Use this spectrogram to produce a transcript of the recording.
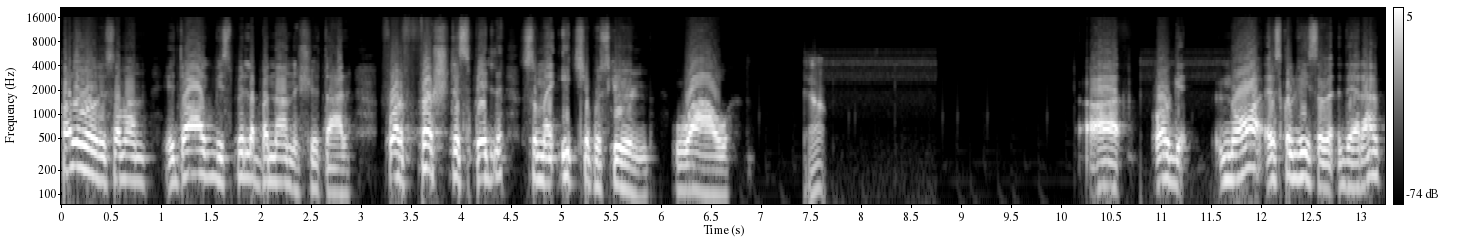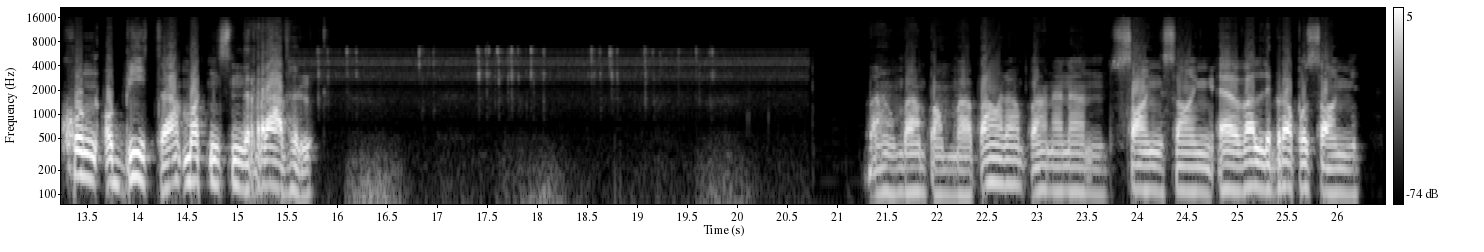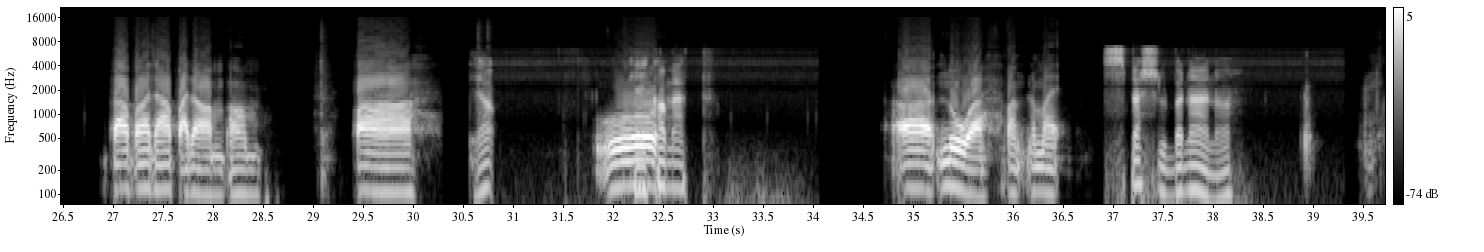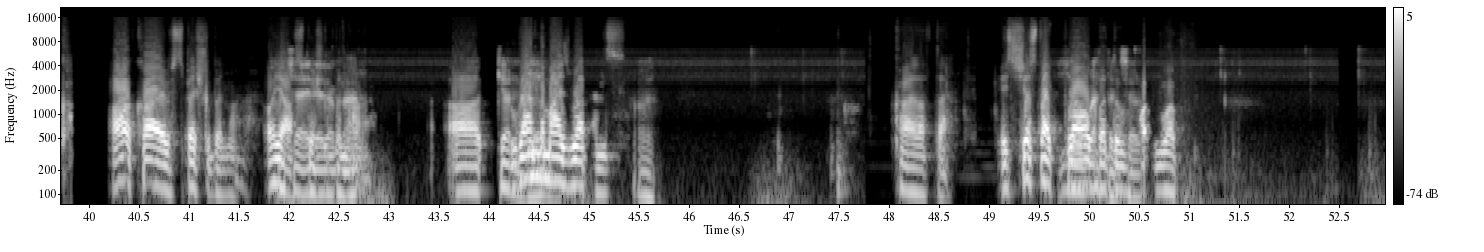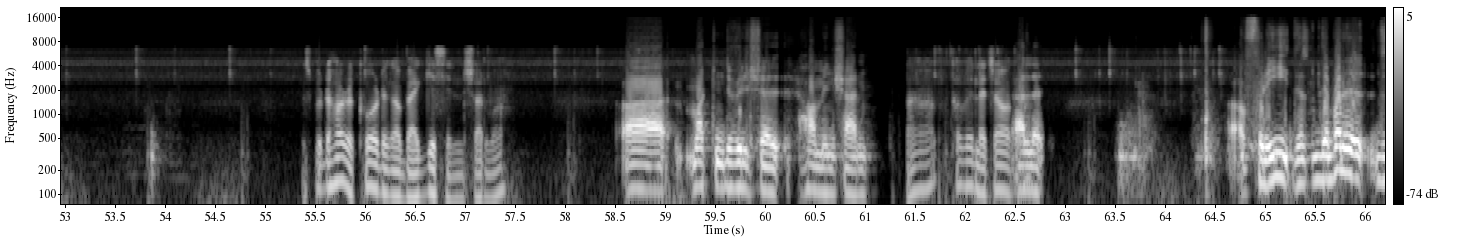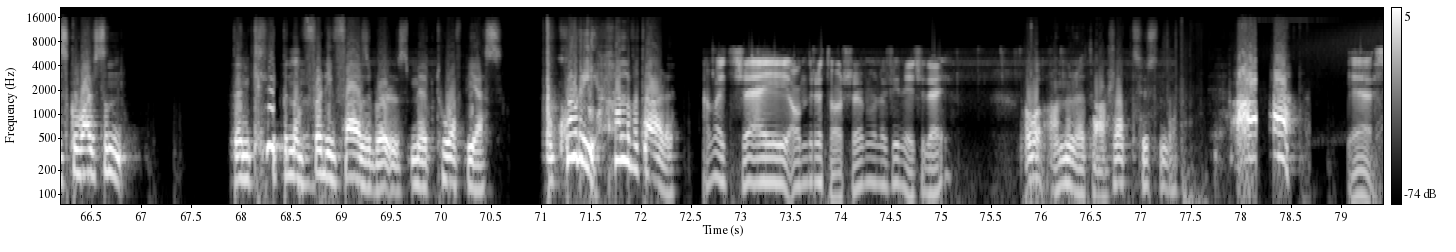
Hallo, alle sammen. I dag vi spiller Bananeskytter. For første spill som er ikke på skolen. Wow. Ja. Uh, og nå jeg skal vise dere hvordan å bite Martinsen rævhull. Bam, bam, bam, bam, bam, bam, bam, Sang, sang. Jeg er veldig bra på sang. Ba, ba, da, ba, dam, bam. Ba. Ja. Og hva map? eh, Noe. Vent, la meg Special banana. Ah, hva er special banana? Å ja, Kanskje er special banana. Uh, randomized weapons. Oi. Hva er dette? It's just like brawl, but the weapons are- wa- wa- Vi burde ha recording av begge sine skjermer. Uh, Martin, du vil ikke ha min skjerm? Ja, da vil jeg ikke ha den. Eller Uh, Fordi det, det bare Det skal være sånn Den klippen av Freddy Fazbear med to FPS. Og hvor i helvete er det? Jeg vet ikke, jeg er i andre etasje, men jeg finner ikke deg. Å, andre etasje. Tusen takk. Ah! Yes.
